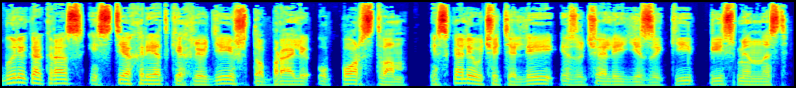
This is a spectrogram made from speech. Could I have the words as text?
были как раз из тех редких людей, что брали упорством, искали учителей, изучали языки, письменность,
